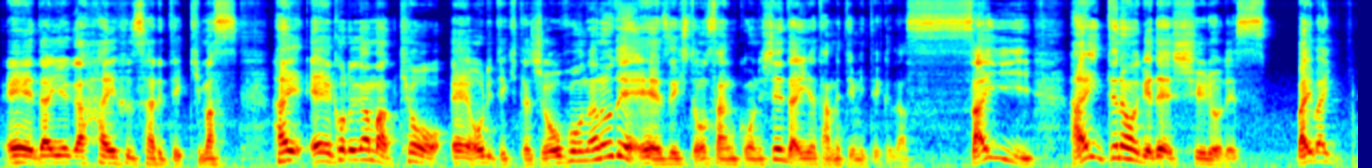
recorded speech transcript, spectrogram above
えー、ダイヤが配布されてきます。はい、えー、これがまあ今日、えー、降りてきた情報なので、えー、ぜひとも参考にしてダイヤ貯めてみてください。はい、ってなわけで終了です。バイバイ。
